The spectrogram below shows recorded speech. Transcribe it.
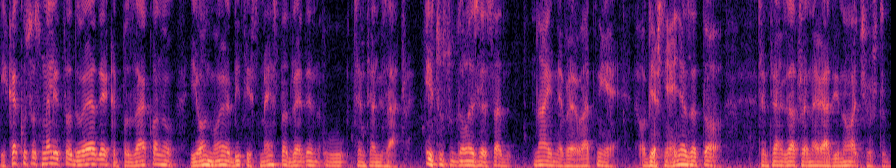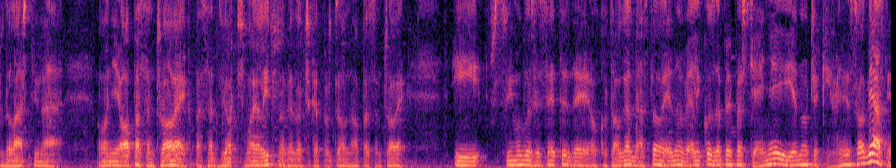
i kako su smeli to da urade kad po zakonu i on mora biti smesta odveden u centralni zatvor. I tu su dolazile sad najneverovatnije objašnjenja za to. Centralni zatvor ne radi noću, što bude laština, on je opasan čovek, pa sad Jočić moja lično ga dočeka, pošto je on opasan čovek i svi mogu da se sete da je oko toga nastao jedno veliko zaprepašćenje i jedno očekivanje da se objasni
